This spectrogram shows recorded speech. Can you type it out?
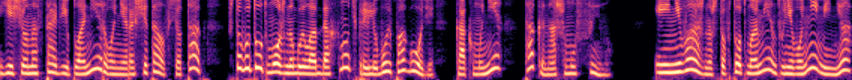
Еще на стадии планирования рассчитал все так, чтобы тут можно было отдохнуть при любой погоде, как мне, так и нашему сыну. И неважно, что в тот момент у него ни меня,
